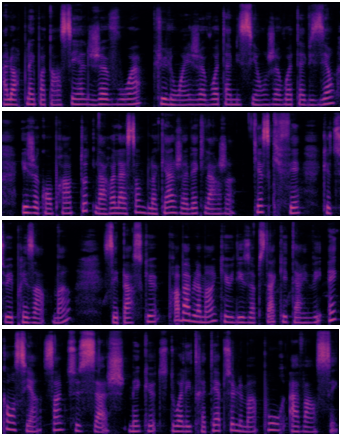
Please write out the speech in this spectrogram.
à leur plein potentiel. Je vois plus loin, je vois ta mission, je vois ta vision et je comprends toute la relation de blocage avec l'argent. Qu'est-ce qui fait que tu es présentement? C'est parce que probablement qu'il y a eu des obstacles qui est arrivé inconscients sans que tu le saches, mais que tu dois les traiter absolument pour avancer.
